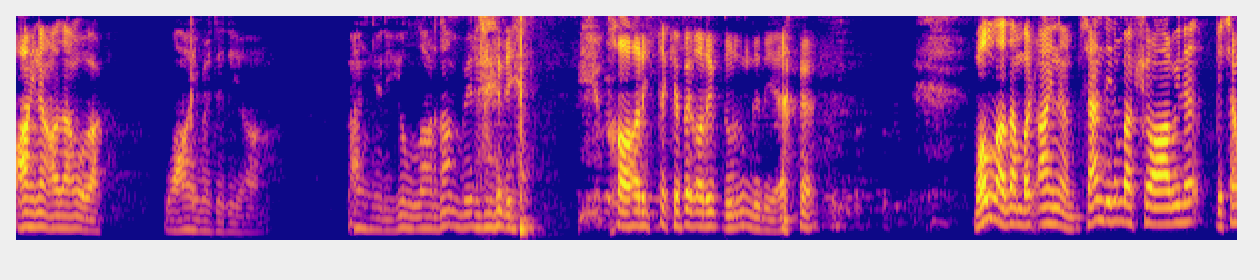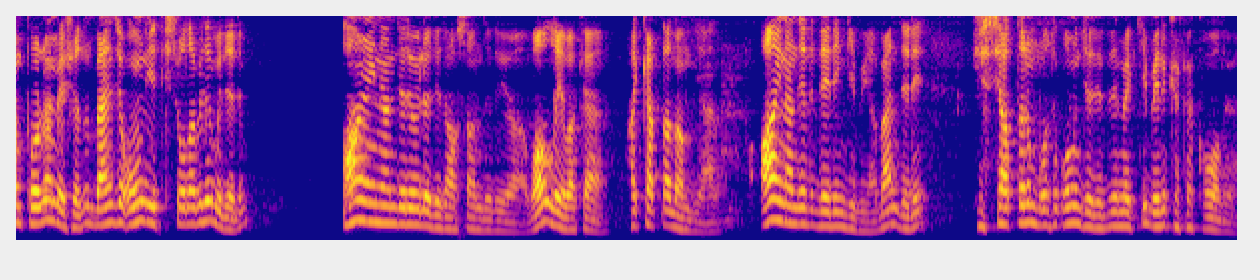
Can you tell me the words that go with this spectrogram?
Aynen adamı bak. Vay be dedi ya. Ben dedi yıllardan beri dedi. Hariçte köpek arayıp durdum dedi ya. Vallahi adam bak aynen. Sen dedim bak şu abiyle geçen problem yaşadın. Bence onun etkisi olabilir mi dedim. Aynen dedi öyle dedi Hasan dedi ya. Vallahi bak ha. Hakikatli adamdı yani. Aynen dedi dediğin gibi ya. Ben dedi hissiyatlarım bozuk olunca dedi demek ki beni köpek kovalıyor.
